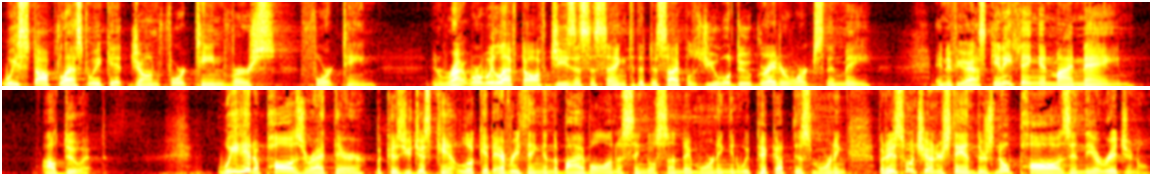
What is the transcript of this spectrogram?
we stopped last week at John 14, verse 14. And right where we left off, Jesus is saying to the disciples, You will do greater works than me. And if you ask anything in my name, I'll do it we hit a pause right there because you just can't look at everything in the Bible on a single Sunday morning, and we pick up this morning. But I just want you to understand there's no pause in the original,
